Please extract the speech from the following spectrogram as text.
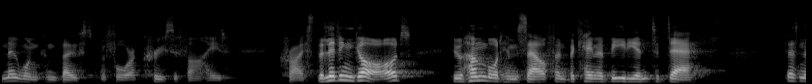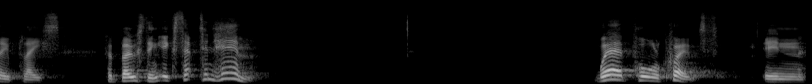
no one can boast before a crucified Christ. The living God, who humbled himself and became obedient to death, there's no place for boasting except in him. Where Paul quotes in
